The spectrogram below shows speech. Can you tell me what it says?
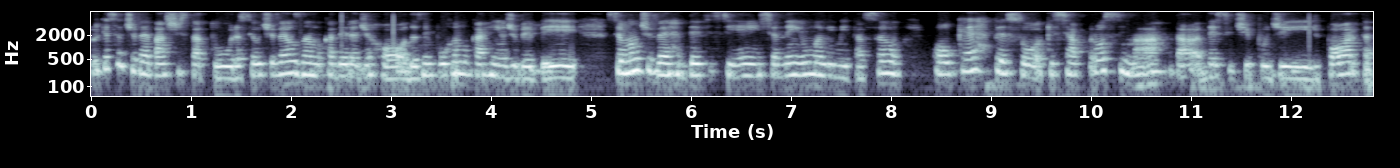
Porque se eu tiver baixa estatura, se eu estiver usando cadeira de rodas, empurrando um carrinho de bebê, se eu não tiver deficiência, nenhuma limitação, qualquer pessoa que se aproximar da, desse tipo de, de porta,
